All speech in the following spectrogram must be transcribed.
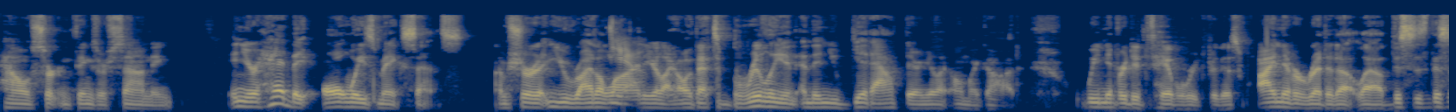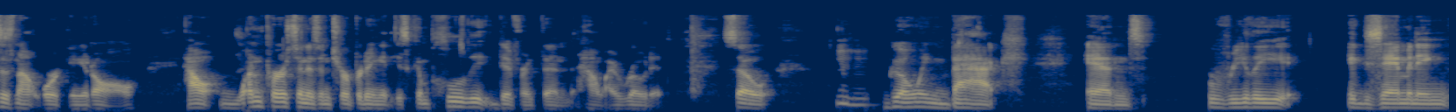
how certain things are sounding in your head they always make sense i'm sure that you write a line yeah. and you're like oh that's brilliant and then you get out there and you're like oh my god we never did a table read for this i never read it out loud this is this is not working at all how one person is interpreting it is completely different than how I wrote it. So mm-hmm. going back and really examining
